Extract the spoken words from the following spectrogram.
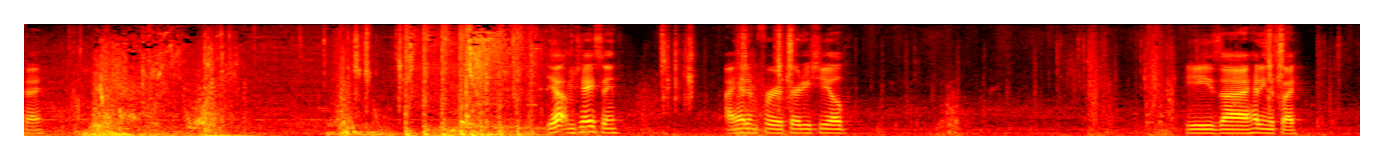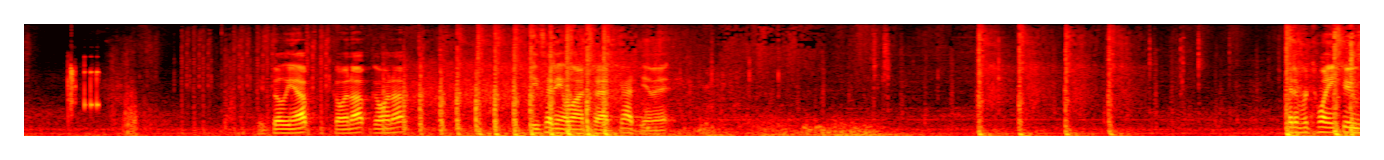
Okay. Yeah, I'm chasing. I hit him for a 30 shield. He's uh, heading this way. He's building up, going up, going up. He's hitting a launch pad. God damn it. Hit him for 22.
